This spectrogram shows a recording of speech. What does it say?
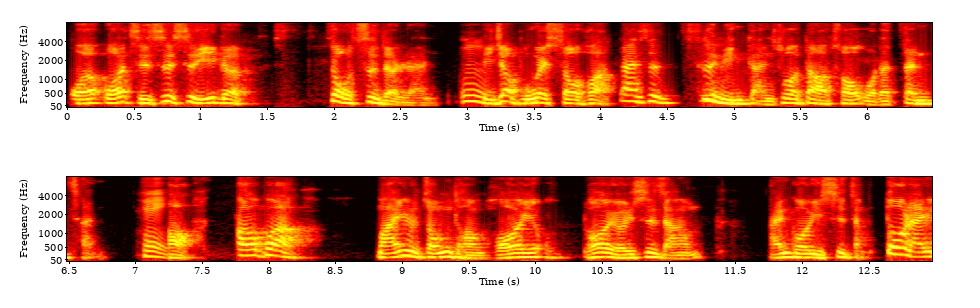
我我只是是一个做事的人，嗯，比较不会说话，但是市民感受到说我的真诚，嘿，哦，包括马英九总统和有和有市长。韩国瑜市长都来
